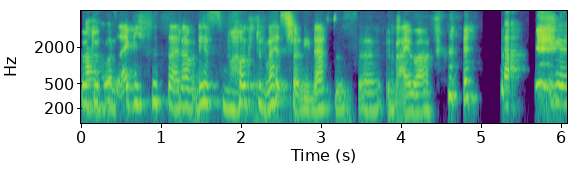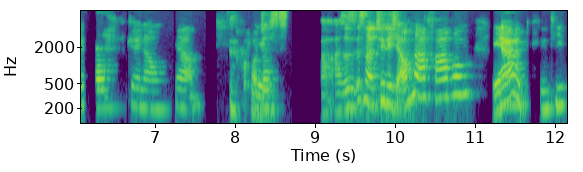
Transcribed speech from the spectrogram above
Und du musst eigentlich fit sein am nächsten Morgen, du weißt schon, die Nacht ist äh, im Eimer. ja, genau, genau, ja. Cool. Und das, also es ist natürlich auch eine Erfahrung. Ja, definitiv.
